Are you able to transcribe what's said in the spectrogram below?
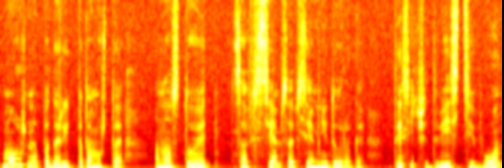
Можно подарить, потому что оно стоит совсем-совсем недорого. 1200 вон,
